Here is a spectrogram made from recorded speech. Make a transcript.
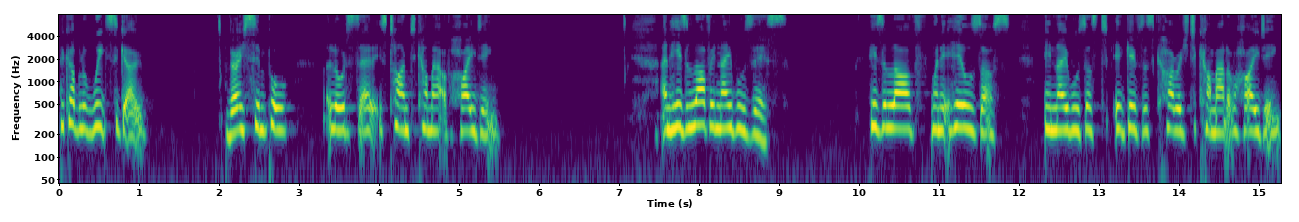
a couple of weeks ago, very simple. The Lord said, It's time to come out of hiding. And His love enables this. His love, when it heals us, enables us, to, it gives us courage to come out of hiding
